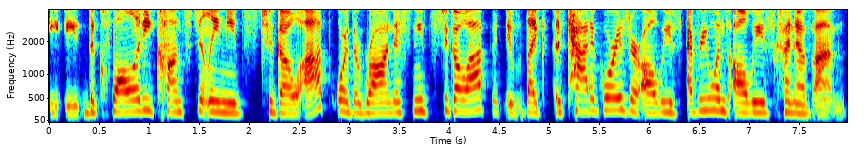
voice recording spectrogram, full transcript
The quality constantly needs to go up or the rawness needs to go up. It, like uh, categories are always everyone's always kind of um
